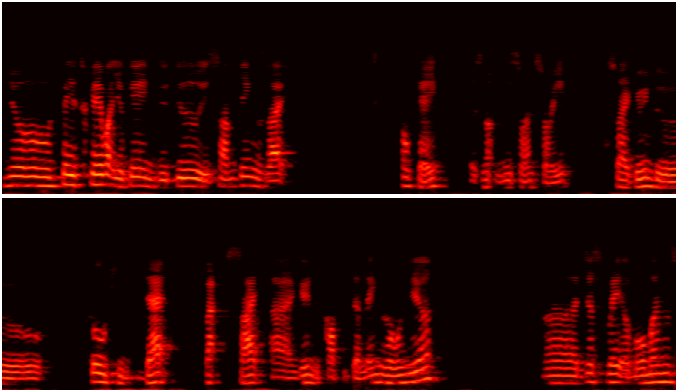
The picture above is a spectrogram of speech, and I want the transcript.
you basically what you're going to do is something like okay it's not this one sorry so I'm going to go to that website I'm going to copy the links over here. Uh, just wait a moment.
